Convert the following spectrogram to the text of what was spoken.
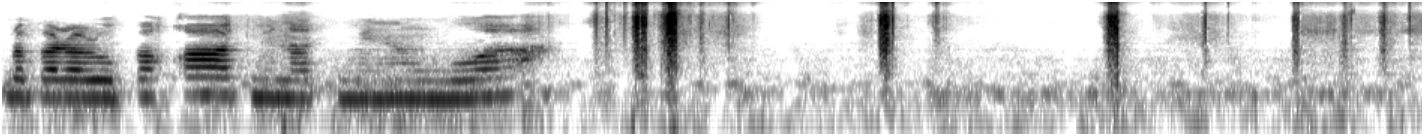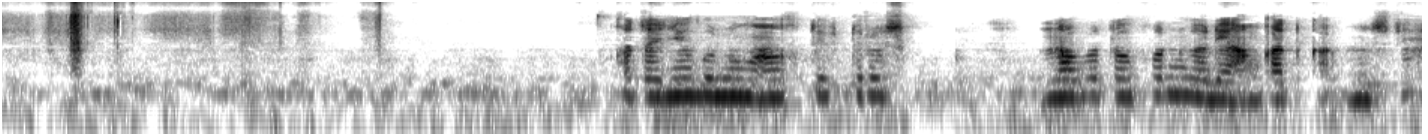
Udah pada lupa kak admin admin gua. Katanya gunung aktif terus kenapa telepon nggak diangkat kak? Maksudnya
